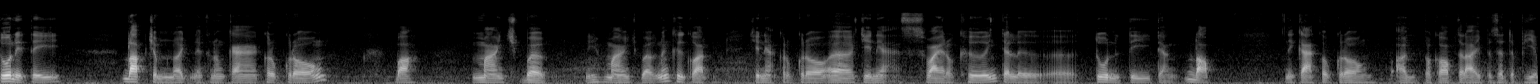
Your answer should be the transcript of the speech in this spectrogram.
តួនាទី 10ចំណុចនៅក្នុងការគ្រប់គ្រងរបស់ Mindsburg នេះ Mindsburg ហ្នឹងគឺគាត់ជាអ្នកគ្រប់គ្រងជាអ្នកស្វែងរកឃើញទៅលើតួនាទីទាំង10នៃការគ្រប់គ្រងឲ្យប្រកបទៅដោយប្រសិទ្ធភាព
